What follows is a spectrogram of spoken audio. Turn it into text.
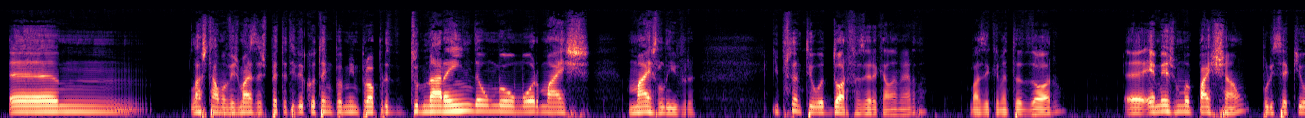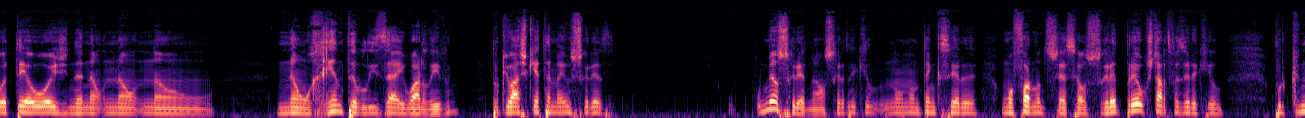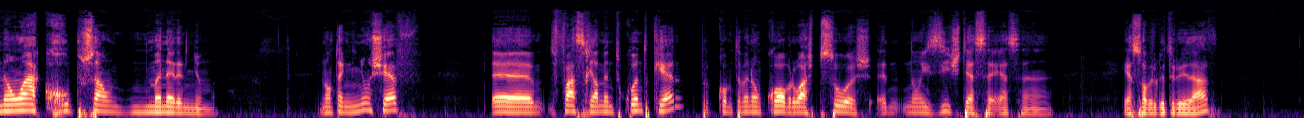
Uh, lá está, uma vez mais, a expectativa que eu tenho para mim próprio de tornar ainda o meu humor mais, mais livre. E portanto eu adoro fazer aquela merda. Basicamente adoro. Uh, é mesmo uma paixão, por isso é que eu até hoje ainda não, não, não, não rentabilizei o ar livre, porque eu acho que é também o segredo. O meu segredo, não é um segredo que aquilo não, não tem que ser uma forma de sucesso, é o segredo para eu gostar de fazer aquilo, porque não há corrupção de maneira nenhuma. Não tenho nenhum chefe, uh, faço realmente quanto quero, porque como também não cobro às pessoas, uh, não existe essa, essa, essa obrigatoriedade,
